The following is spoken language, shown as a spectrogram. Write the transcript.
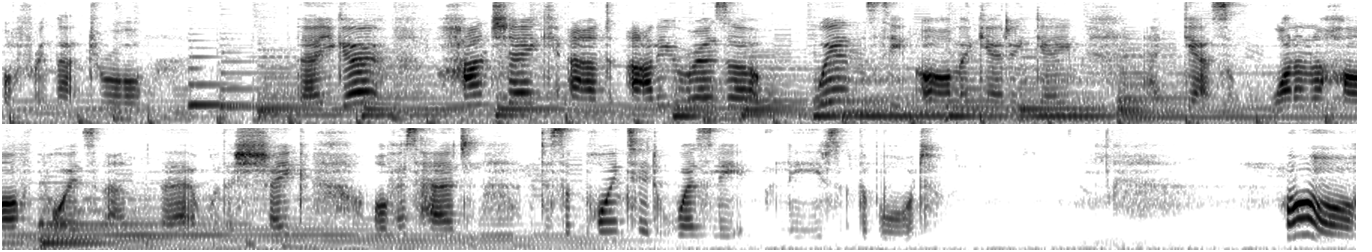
offering that draw. There you go. Handshake and Alireza wins the Armageddon game and gets one and a half points, and there, with a shake of his head, disappointed Wesley leaves the board. Oh,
